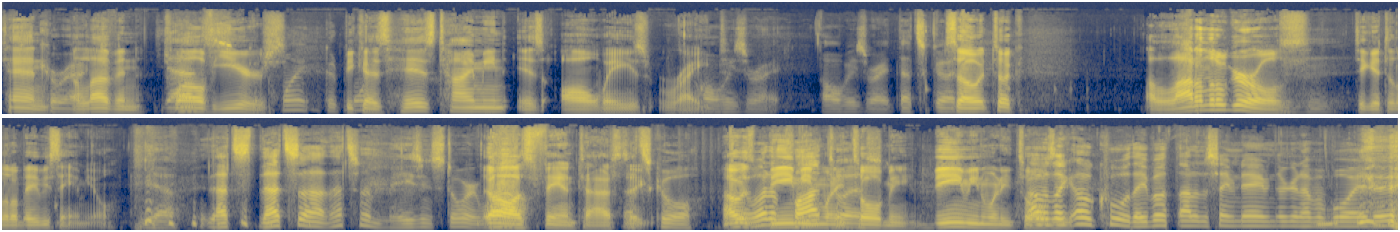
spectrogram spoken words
10, Correct. 11, 12 years Good point. Good point. because his timing is always right. always right. Always right. That's good. So it took a lot of little girls Mm-hmm. To get to little baby Samuel. yeah, that's that's uh that's an amazing story. Oh, it's fantastic. that's cool. I was What beaming when he told me. Beaming when he told me. I was me. like, oh, cool. They both thought of the same name. They're gonna have a boy.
